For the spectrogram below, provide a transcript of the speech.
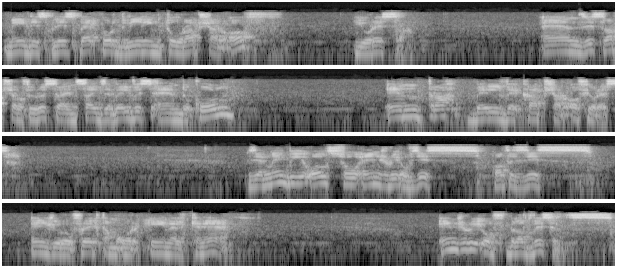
may displace backward leading to rupture of urethra. And this rupture of urethra inside the pelvis and called intrapelvic rupture of urethra. There may be also injury of this. What is this? Injury of rectum or anal canal. Injury of blood vessels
